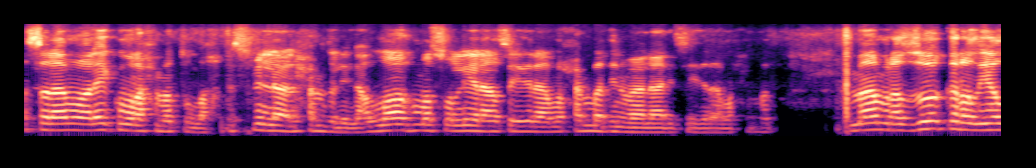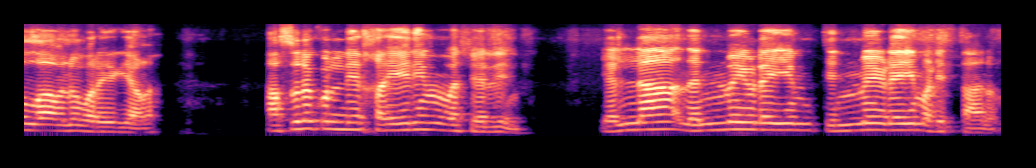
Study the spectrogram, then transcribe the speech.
السلام عليكم ورحمة الله بسم الله الحمد لله اللهم صل على سيدنا محمد وعلى آل سيدنا محمد ഇമാം റസൂഖ് റളിയല്ലാഹു അൻഹു പറയുകയാണ് അസ്ലു കുല്ലി ഖൈരിൻ വ ശർരിൻ എല്ലാ നന്മയുടെയും തിന്മയുടെയും അടിസ്ഥാനം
